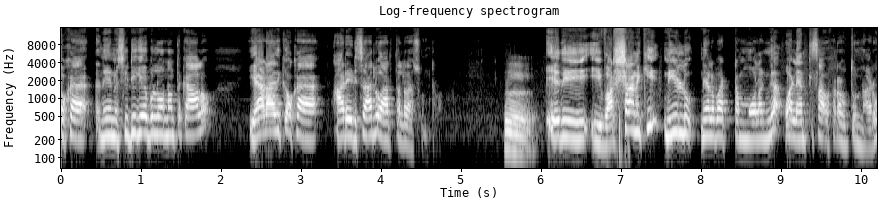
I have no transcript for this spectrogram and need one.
ఒక నేను సిటీ కేబుల్లో ఉన్నంత కాలం ఏడాదికి ఒక ఆరేడు సార్లు వార్తలు రాసుకుంటాం ఉమ్, ఏది ఈ వర్షానికి నీళ్ళు నిలబట్టడం మూలంగా వాళ్ళు ఎంత సఫర్ అవుతున్నారు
